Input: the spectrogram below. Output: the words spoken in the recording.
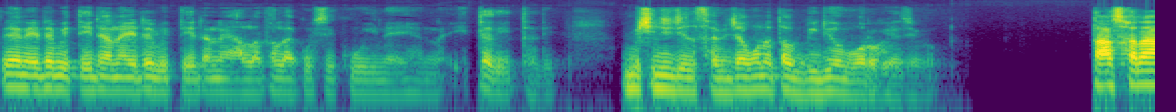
জানেন এটা ভিত্তি, এটা নাই এটার ভিত্তি, এটা নাই, আল্লাহ তালা কইছে, কুই নাই হ্যাঁ ইত্যাদি ইত্যাদি। বেশি ডিটেলস আমি যাব না, তাও ভিডিও বড় হয়ে যাবে। তাছাড়া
